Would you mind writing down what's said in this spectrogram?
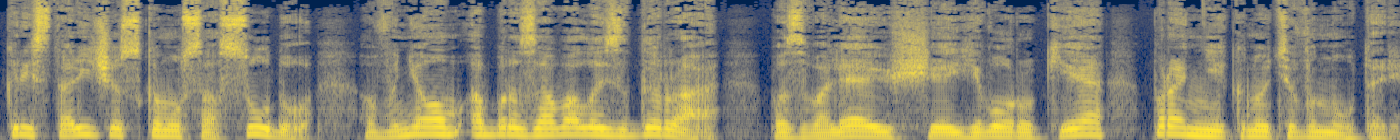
к кристаллическому сосуду, в нем образовалась дыра, позволяющая его руке проникнуть внутрь.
